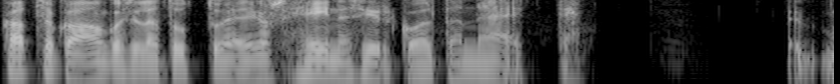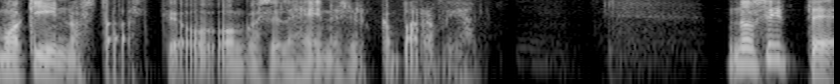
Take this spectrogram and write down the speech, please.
katsokaa, onko sillä tuttuja, jos heinäsirkoilta näette. Mua kiinnostaa onko siellä heinäsirkkaparvia. No sitten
